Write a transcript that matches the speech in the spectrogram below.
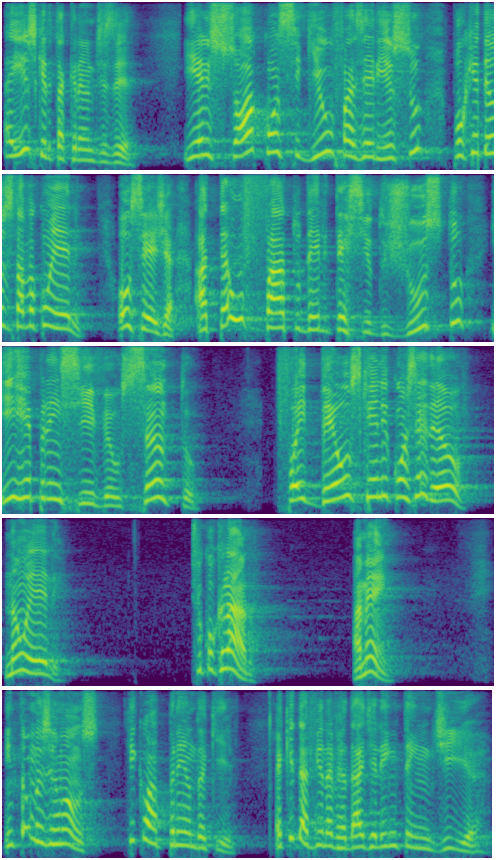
É isso que ele está querendo dizer. E ele só conseguiu fazer isso porque Deus estava com ele. Ou seja, até o fato dele ter sido justo, irrepreensível, santo, foi Deus quem lhe concedeu, não ele. Ficou claro? Amém? Então, meus irmãos, o que, que eu aprendo aqui? É que Davi, na verdade, ele entendia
